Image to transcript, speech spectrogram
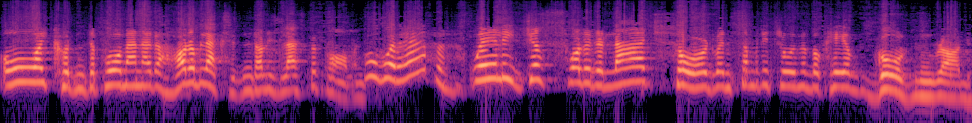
Oh, I couldn't. The poor man had a horrible accident on his last performance. Well, what happened? Well, he just swallowed a large sword when somebody threw him a bouquet of goldenrod.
